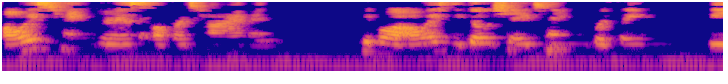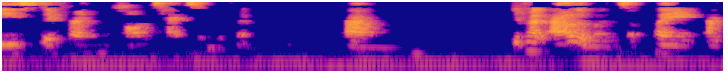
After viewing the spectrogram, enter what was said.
always changes over time, and people are always negotiating within these different contexts and different um, different elements of playing are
